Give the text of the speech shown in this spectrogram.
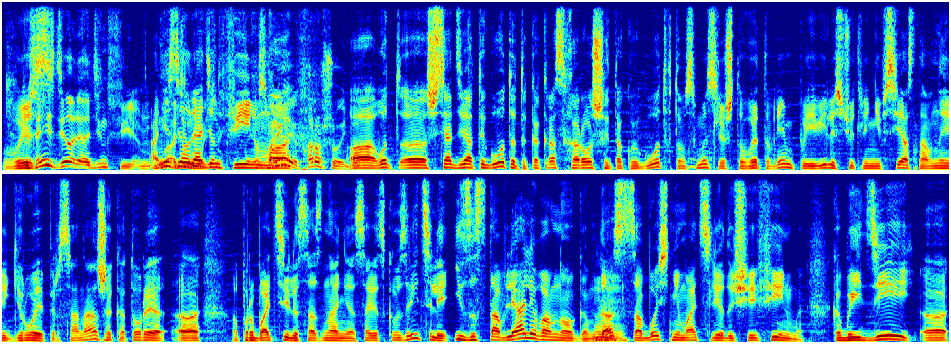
Вы... То есть они сделали один фильм. Они один сделали мультик. один фильм. Посмотрели, а, хорошо идет. А, вот 69-й э, год это как раз хороший такой год, в том смысле, что в это время появились чуть ли не все основные герои-персонажи, которые а, поработили сознание советского зрителя и заставляли во многом mm. да, с собой снимать следующие фильмы. Как бы идей а,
